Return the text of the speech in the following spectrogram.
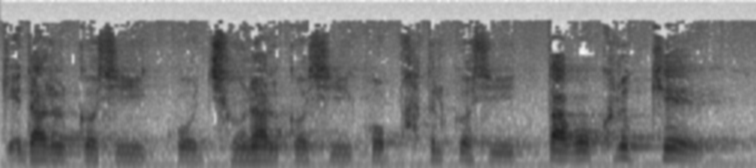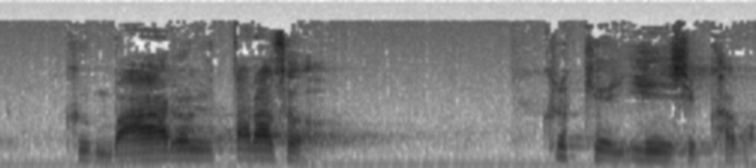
깨달을 것이 있고 전할 것이 있고 받을 것이 있다고 그렇게 그 말을 따라서 그렇게 인식하고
